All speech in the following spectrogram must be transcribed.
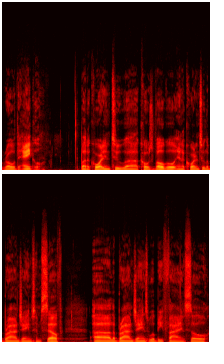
rolled the ankle, but according to uh, Coach Vogel and according to LeBron James himself, uh, LeBron James will be fine. So,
